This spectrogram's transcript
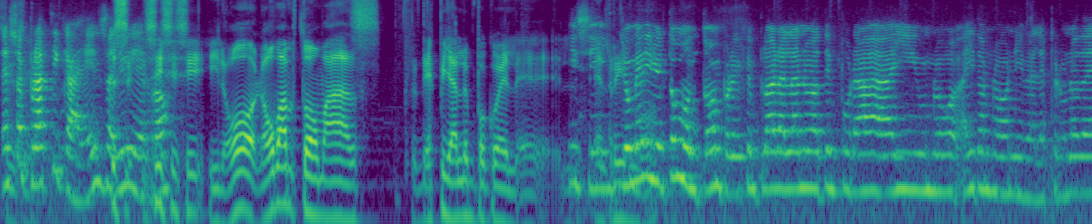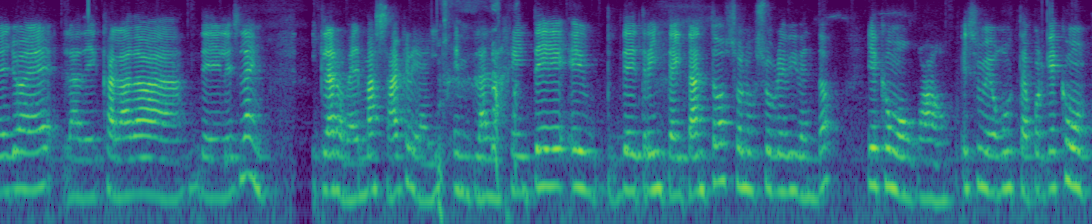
Eso es práctica, ¿eh? sí, sí, sí, Y luego, luego va todo más... Es pillarle un poco el, y sí, Yo me divierto un montón. Por ejemplo, ahora en la nueva temporada hay, un hay dos nuevos niveles, pero uno de ellos es la de escalada del slime y claro, ves masacre ahí. En plan, la gente eh, de treinta y tantos solo sobreviven dos. Y es como, wow, eso me gusta, porque es como,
